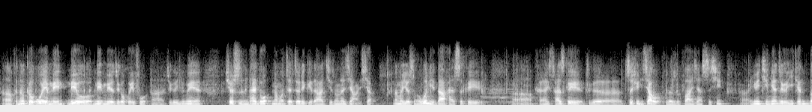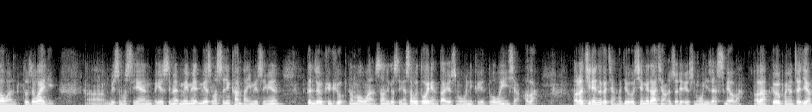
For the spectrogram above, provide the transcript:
啊，很多客户也没没有没没有这个回复啊，这个因为确实人太多，那么在这里给大家集中的讲一下，那么有什么问题大家还是可以啊，可能还是可以这个咨询一下我，或者是发一下私信啊，因为今天这个一天到晚都在外地。啊，没什么时间，没有时间，没没没什么时间看盘，也没时间跟这个 QQ。那么晚上这个时间稍微多一点，大家有什么问题可以多问一下，好吧？好了，今天这个讲课就先给大家讲到这里，有什么问题再私聊吧。好了，各位朋友再见。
